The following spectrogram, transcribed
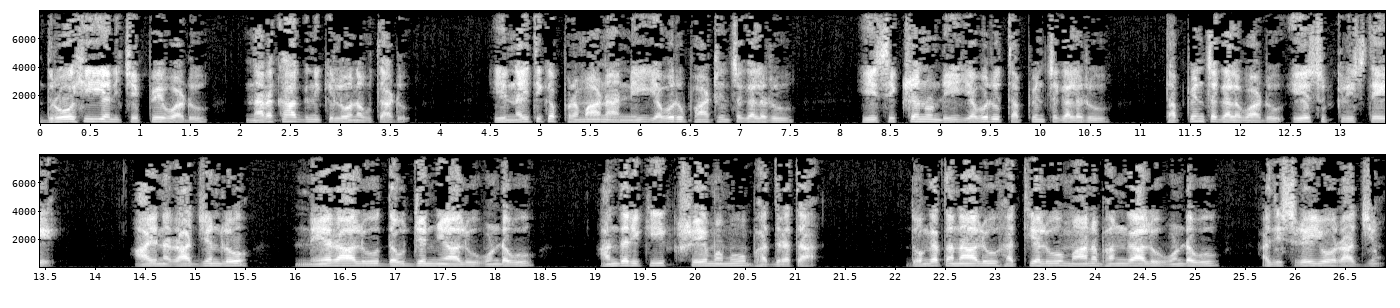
ద్రోహి అని చెప్పేవాడు నరకాగ్నికి లోనవుతాడు. ఈ నైతిక ప్రమాణాన్ని ఎవరు పాటించగలరు? ఈ శిక్ష నుండి ఎవరు తప్పించగలరు? తప్పించగలవాడు యేసుక్రీస్తే. ఆయన రాజ్యంలో నేరాలు దౌర్జన్యాలు ఉండవు. అందరికీ క్షేమము భద్రత. దొంగతనాలు హత్యలు మానభంగాలు ఉండవు. అది శ్రేయో రాజ్యం.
